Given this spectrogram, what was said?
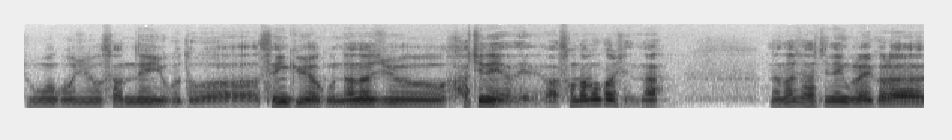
昭和53年いうことは1978年やで。あそんなもんかもしれんな。78年ぐらいから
